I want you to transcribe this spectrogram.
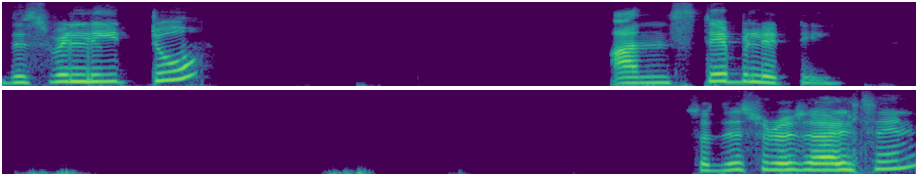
This will lead to instability. So this results in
